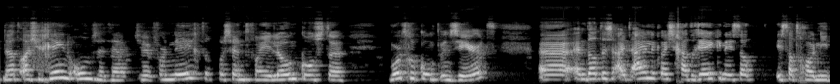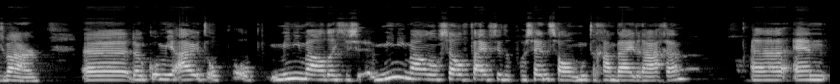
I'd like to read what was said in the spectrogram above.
dat als je geen omzet hebt, je voor 90% van je loonkosten wordt gecompenseerd. en dat is uiteindelijk, als je gaat rekenen, is dat, is dat gewoon niet waar. dan kom je uit op, op minimaal dat je minimaal nog zelf 25% zal moeten gaan bijdragen. Uh, en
